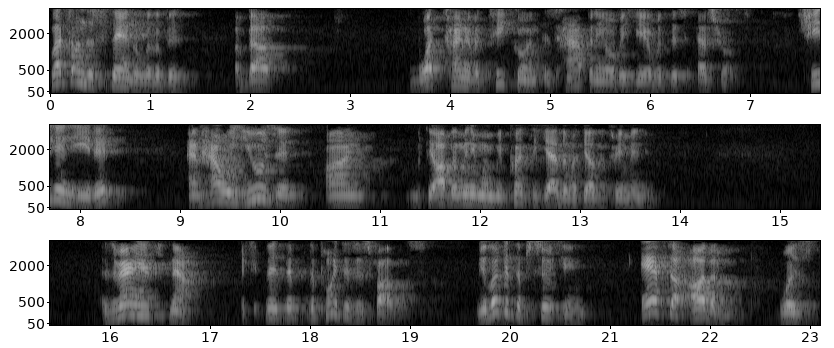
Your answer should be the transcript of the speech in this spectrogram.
let's understand a little bit about what kind of a tikkun is happening over here with this esrog. She didn't eat it, and how we use it on the Arba Minim when we put it together with the other three Mini. It's very interesting. Now, the, the, the, point is as follows. If you look at the psukim, after Adam was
